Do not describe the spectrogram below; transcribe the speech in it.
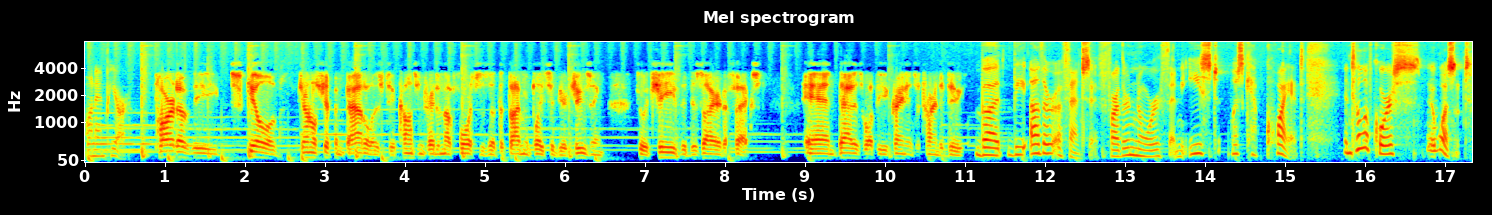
on NPR. Part of the skill of generalship in battle is to concentrate enough forces at the time and place of your choosing to achieve the desired effects. And that is what the Ukrainians are trying to do. But the other offensive, farther north and east, was kept quiet. Until, of course, it wasn't.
